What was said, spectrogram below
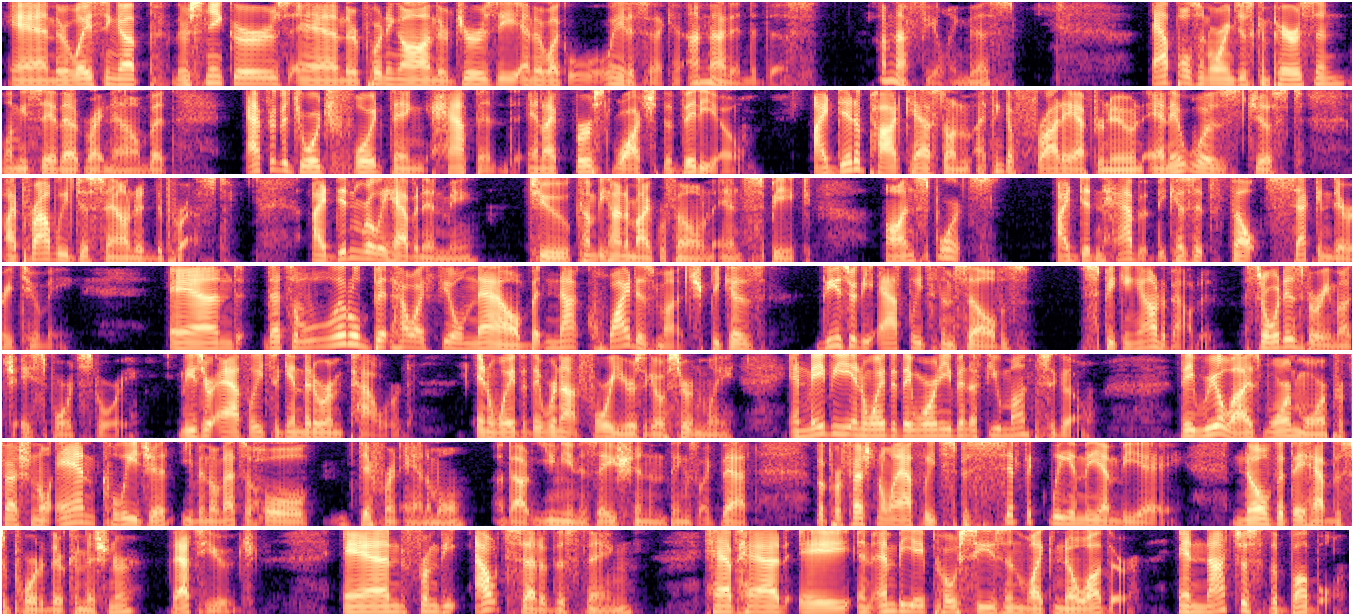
and they're lacing up their sneakers and they're putting on their jersey and they're like, wait a second, I'm not into this. I'm not feeling this. Apples and oranges comparison, let me say that right now. But after the George Floyd thing happened and I first watched the video, I did a podcast on, I think, a Friday afternoon and it was just, I probably just sounded depressed. I didn't really have it in me to come behind a microphone and speak on sports. I didn't have it because it felt secondary to me. And that's a little bit how I feel now, but not quite as much because these are the athletes themselves speaking out about it. So it is very much a sports story. These are athletes, again, that are empowered in a way that they were not four years ago, certainly, and maybe in a way that they weren't even a few months ago. They realize more and more, professional and collegiate, even though that's a whole different animal about unionization and things like that. But professional athletes, specifically in the NBA, know that they have the support of their commissioner. That's huge. And from the outset of this thing, have had a an NBA postseason like no other, and not just the bubble.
